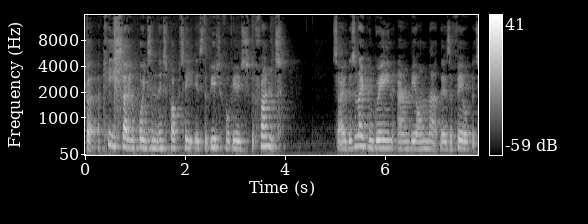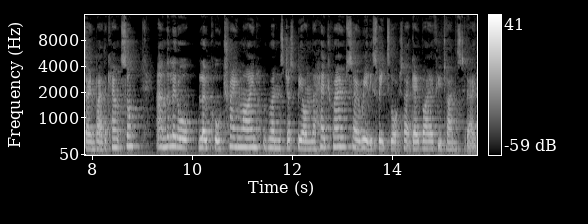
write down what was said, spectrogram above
but a key selling point in this property is the beautiful views to the front so there's an open green and beyond that there's a field that's owned by the council and the little local train line runs just beyond the hedgerow so really sweet to watch that go by a few times today.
